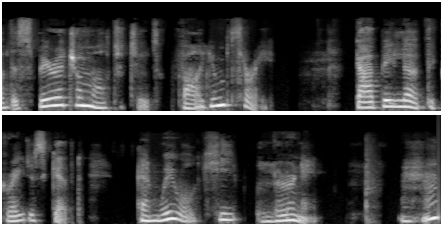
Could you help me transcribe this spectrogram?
of the Spiritual Multitudes, Volume 3. God be love, the greatest gift, and we will keep learning. Mm-hmm.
